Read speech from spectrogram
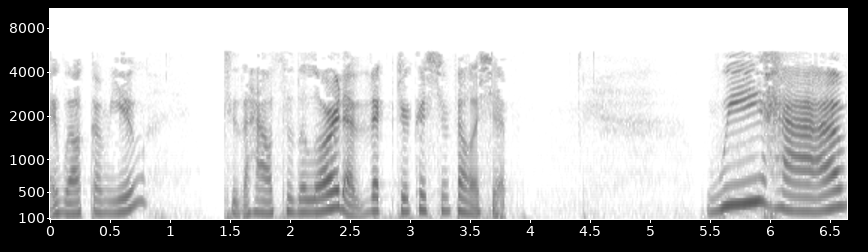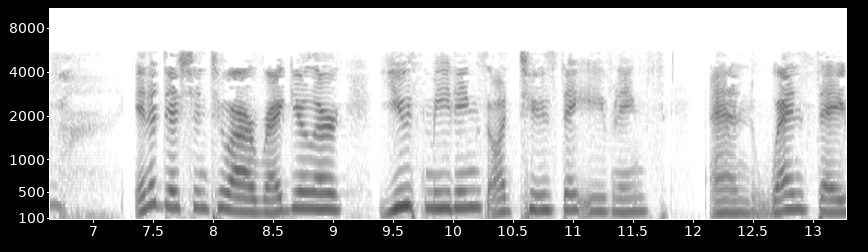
I welcome you to the house of the Lord at Victory Christian Fellowship. We have, in addition to our regular youth meetings on Tuesday evenings and Wednesday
